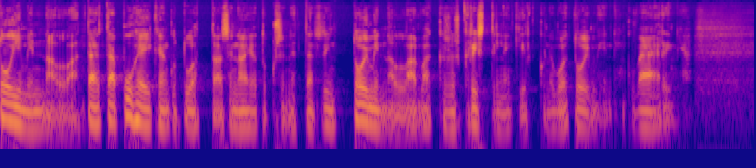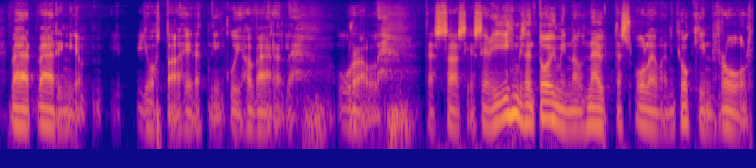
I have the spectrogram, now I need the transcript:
toiminnallaan. Tämä, tämä puhe ikään kuin tuottaa sen ajatuksen, että siinä toiminnallaan, vaikka se olisi kristillinen kirkko, ne voi toimia niin kuin väärin ja, väärin ja johtaa heidät niin kuin ihan väärälle uralle tässä asiassa. Eli ihmisen toiminnalla näyttäisi olevan jokin rooli.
